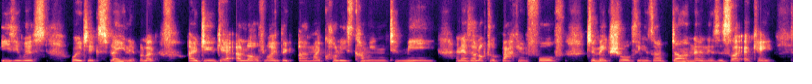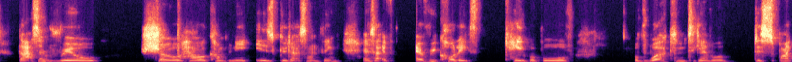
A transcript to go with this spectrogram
easiest way to explain it. But like i do get a lot of like the, uh, my colleagues coming to me and there's a lot of back and forth to make sure things are done. And it's just like okay that's a real show how a company is good at something. And it's like if every colleague's capable of of working together despite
